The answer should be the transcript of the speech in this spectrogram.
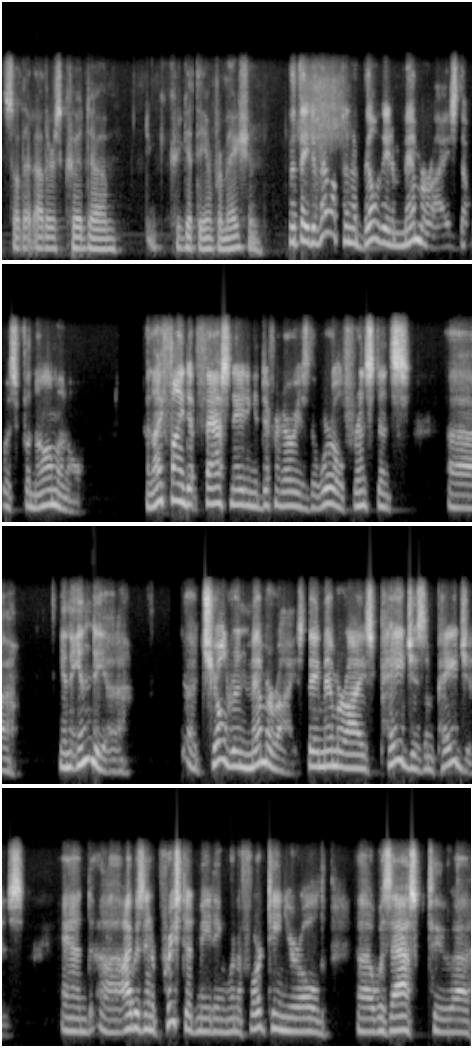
so that others could um, could get the information but they developed an ability to memorize that was phenomenal. And I find it fascinating in different areas of the world. For instance, uh, in India, uh, children memorize. They memorize pages and pages. And uh, I was in a priesthood meeting when a 14 year old uh, was asked to uh,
